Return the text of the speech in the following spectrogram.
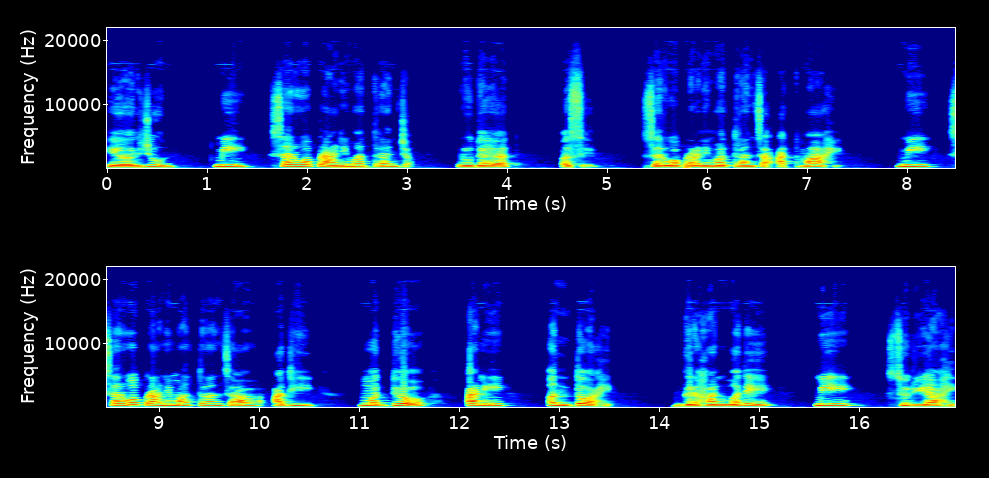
हे अर्जुन मी सर्व प्राणीमात्रांच्या हृदयात असेल. सर्व प्राणीमात्रांचा आत्मा आहे. मी सर्व प्राणीमात्रांचा आधी मध्य आणि अंत आहे. ग्रहांमध्ये मी सूर्य आहे.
